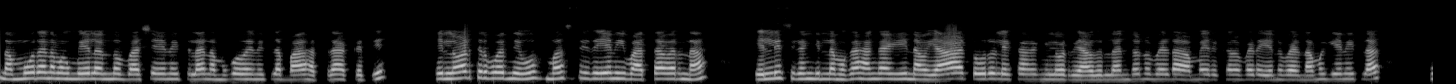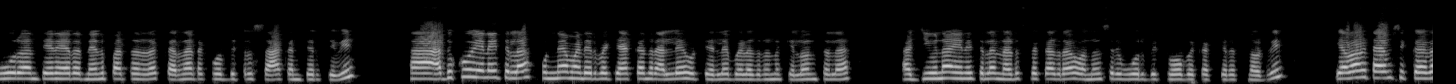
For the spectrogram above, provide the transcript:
ನಮ್ಮೂರೇ ನಮಗ್ ಮೇಲ್ ಅನ್ನೋ ಭಾಷೆ ಏನೈತಿಲ್ಲ, ನಮಗೂ ಏನೈತಿಲ್ಲ, ಬಾಳ ಹತ್ರ ಆಕತಿ. ಇಲ್ಲಿ ನೋಡ್ತಿರ್ಬೋದ್ ನೀವು, ಮಸ್ತ್ ಇದೆ ಏನ್ ಈ ವಾತಾವರಣ. ಎಲ್ಲಿ ಸಿಗಂಗಿಲ್ಲ ನಮಗ ಹಂಗಾಗಿ ನಾವ್ ಯಾವ ಟೂರ್ ಲೆಕ್ಕ ಆಗಂಗಿಲ್ಲ ನೋಡ್ರಿ. ಯಾವ್ದು ಲಂಡನ್ ಬೇಡ ಅಮೇರಿಕಾನು ಬೇಡ, ಏನು ಬೇಡ. ನಮಗ್ ಏನೈತ್ಲ ಊರು ಅಂತ ಏನಾರ ನೆನಪಾತಂದ್ರ ಕರ್ನಾಟಕ ಹೋಗ್ಬಿಟ್ರು ಸಾಕ್ ಅಂತಿರ್ತೀವಿ ಆ, ಅದಕ್ಕೂ ಏನೈತಿಲ್ಲ. ಪುಣ್ಯ ಮಾಡಿರ್ಬೇಕ್. ಯಾಕಂದ್ರ ಅಲ್ಲೇ ಹುಟ್ಟಿ, ಅಲ್ಲೇ ಬೆಳೆದ್ರುನು ಕೆಲವೊಂದ್ಸಲ ಆ ಜೀವನ ಏನೈತಿಲ್ಲ. ನಡ್ಸ್ಬೇಕಾದ್ರ ಒಂದೊಂದ್ಸರಿ ಊರ್ ಬಿಟ್ಟು ಹೋಗ್ಬೇಕಾಗಿರತ್ ನೋಡ್ರಿ. ಯಾವಾಗ ಟೈಮ್ ಸಿಕ್ಕಾಗ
